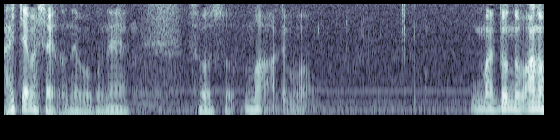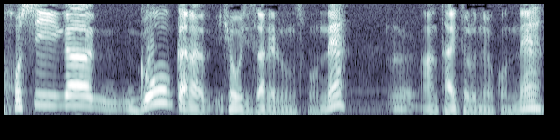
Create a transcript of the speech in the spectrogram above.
書いちゃいましたけどね、僕ね。そうそう。まあでも、まあどんどん、あの、星が5から表示されるんですもんね。うん。あのタイトルの横にね。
